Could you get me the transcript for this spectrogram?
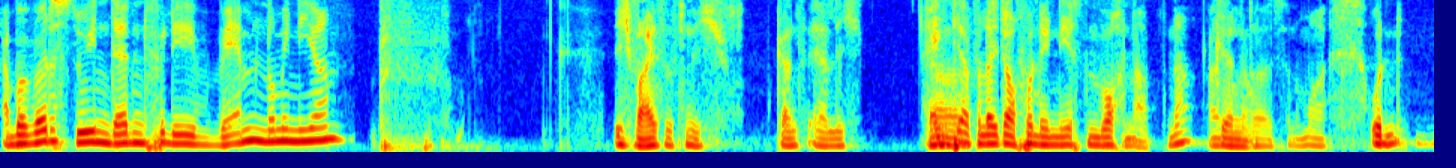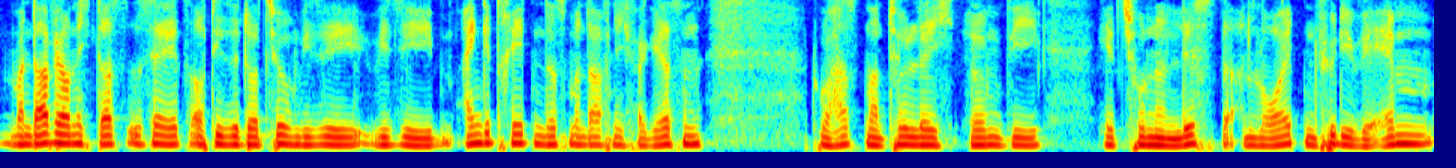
Aber würdest du ihn denn für die WM nominieren? Ich weiß es nicht, ganz ehrlich. Hängt ja vielleicht auch von den nächsten Wochen ab, ne? Also genau. da ist ja nochmal. Und man darf ja auch nicht, das ist ja jetzt auch die Situation, wie sie, wie sie eingetreten ist, man darf nicht vergessen, du hast natürlich irgendwie jetzt schon eine Liste an Leuten für die WM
